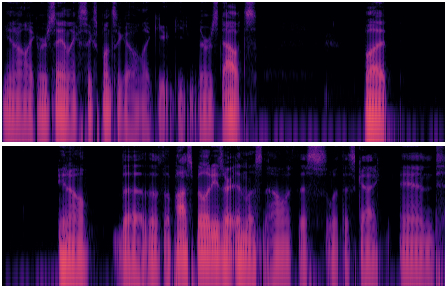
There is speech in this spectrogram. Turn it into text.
you know, like we were saying, like six months ago, like you, you there was doubts, but you know the, the the possibilities are endless now with this with this guy and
